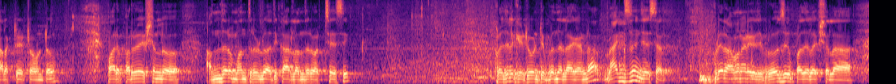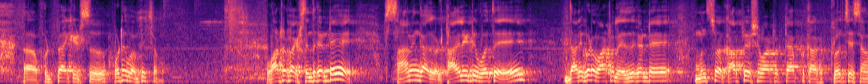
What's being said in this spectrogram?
కలెక్టరేట్లో ఉండటం వారి పర్యవేక్షణలో అందరూ మంత్రులు అధికారులు అందరూ వర్క్ చేసి ప్రజలకు ఎటువంటి ఇబ్బంది లేకుండా మ్యాక్సిమం చేశారు. ఇప్పుడే రామనాయుడు గారు చెప్పి రోజుకు పది లక్షల ఫుడ్ ప్యాకెట్స్ పూటకు పంపించాం వాటర్ ప్యాకెట్స్ ఎందుకంటే స్నానం కాదు టాయిలెట్కి పోతే దానికి కూడా వాటర్ లేదు. ఎందుకంటే municipal corporation water tap close చేసాం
